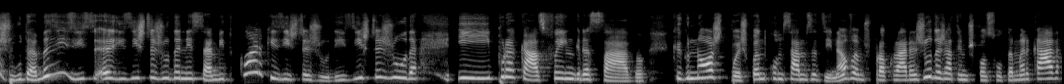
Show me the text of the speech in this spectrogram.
ajuda, mas existe, existe ajuda nesse âmbito, claro que existe ajuda, existe ajuda. E por acaso foi engraçado que nós depois, quando começámos a dizer não, vamos procurar ajuda, já temos consulta marcada,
